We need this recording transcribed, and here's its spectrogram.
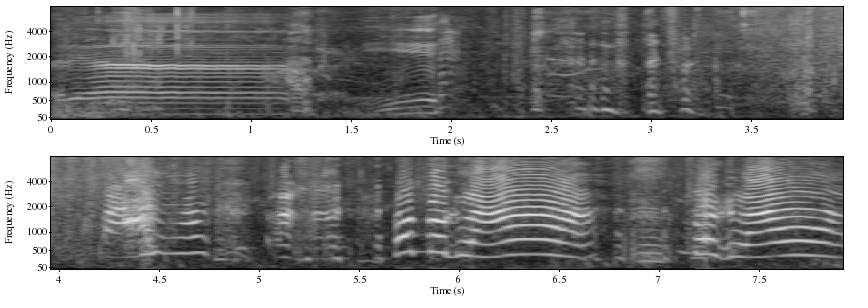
અરે એ. પગલા પગલા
